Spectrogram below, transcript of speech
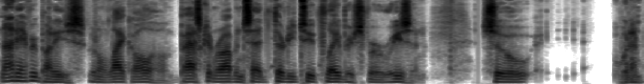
not everybody's going to like all of them. Baskin Robbins had 32 flavors for a reason. So, what I'm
